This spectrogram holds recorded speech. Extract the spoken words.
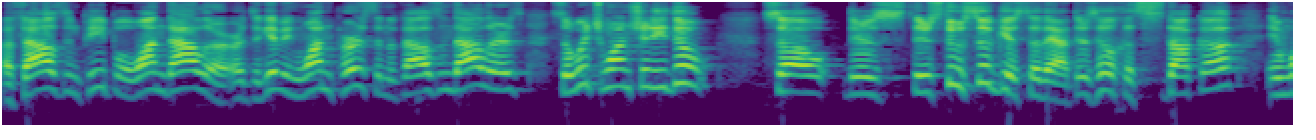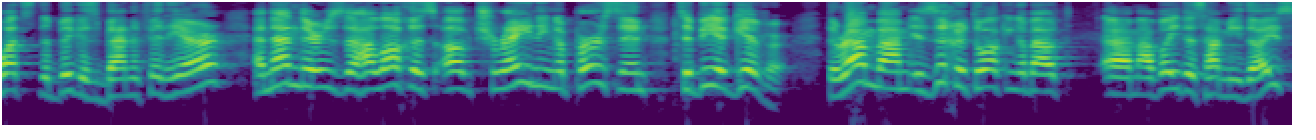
a thousand people one dollar or to giving one person a thousand dollars, so which one should he do? So there's there's two sugyas to that. There's hilchas staka in what's the biggest benefit here, and then there's the halachas of training a person to be a giver. The Rambam is zikr talking about um, avodas hamidais,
